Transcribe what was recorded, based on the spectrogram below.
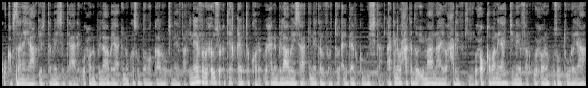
ku qabsanayaa birta meesha taalay wuxuuna bilaabayaa inuu ka soo dabagalo jenefer jenefer waxay u socotay qaybta kore waxayna bilaabaysaa inay kala furto albaabka wiishka laakiin waxaa ka daba imaanayo xariifkii. Wuxuu qabanayaa jenefer wuxuuna ku soo tuurayaa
